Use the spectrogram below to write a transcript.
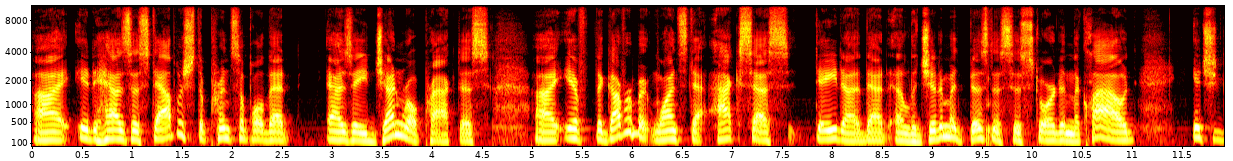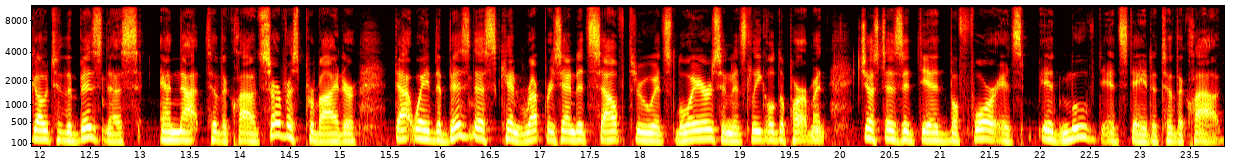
Uh, it has established the principle that as a general practice, uh, if the government wants to access data that a legitimate business has stored in the cloud, it should go to the business and not to the cloud service provider. That way, the business can represent itself through its lawyers and its legal department, just as it did before it's, it moved its data to the cloud.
